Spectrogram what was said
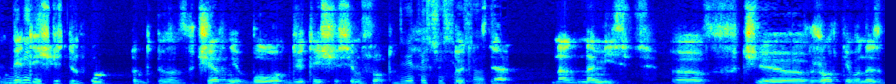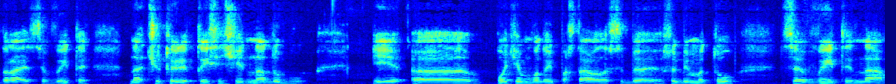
дивіться, 2700 в червні було 2700. До 2700. кінця на, на місяць. Е, В, е, в жовтні вони збираються вийти на 4 тисячі на добу. І е, потім вони поставили собі, собі мету це вийти на е,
